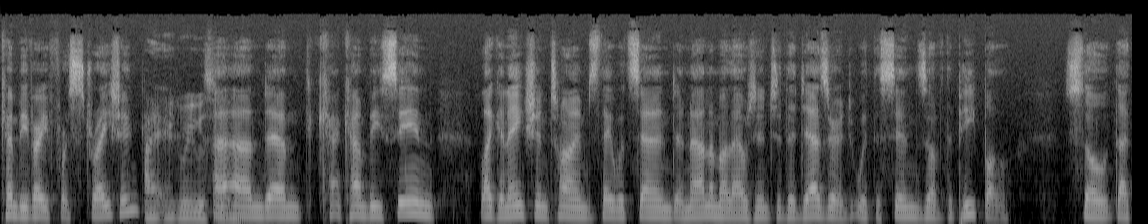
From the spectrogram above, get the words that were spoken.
can be very frustrating, I agree with you. and um, can, can be seen like in ancient times, they would send an animal out into the desert with the sins of the people so that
